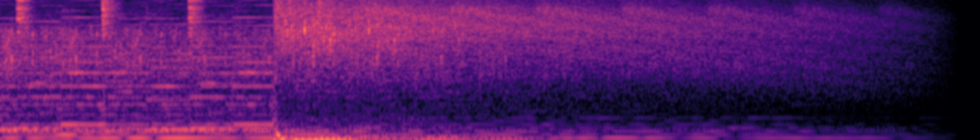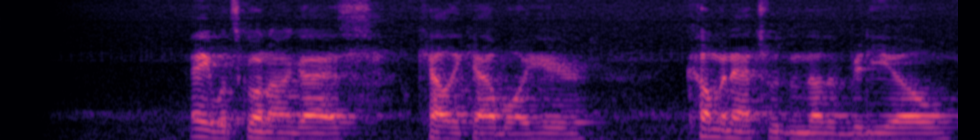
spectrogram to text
Hey, what's going on guys? Cali Cowboy here, coming at you with another video,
